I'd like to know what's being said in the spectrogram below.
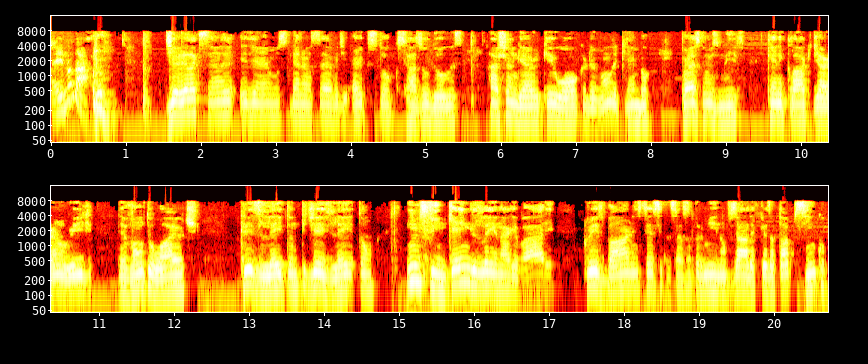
aí não dá. Jerry Alexander, Adrian Amos, Daniel Savage, Eric Stokes, Razul Douglas, Rashan Gary, Kay Walker, Devon Campbell, Preston Smith, Kenny Clark, Jaron Reed, Devonta Wyatt, Chris Layton, TJ Slayton, enfim, Kingsley Nagbari, Chris Barnes, se essa, se essa turminha não fizer uma defesa top 5,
